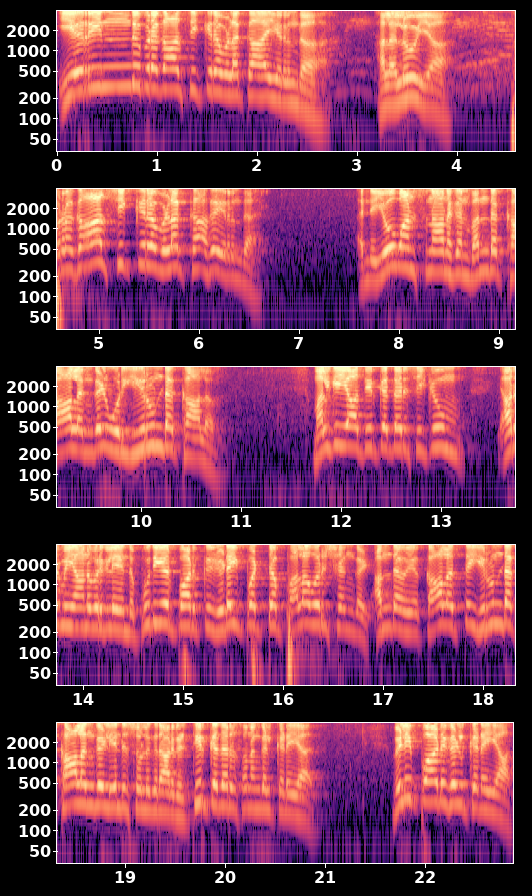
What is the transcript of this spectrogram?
எரிந்து பிரகாசிக்கிற விளக்காக இருந்தார். அலலூயா பிரகாசிக்கிற விளக்காக இருந்தார். அந்த யோவான் ஸ்நானகன் வந்த காலங்கள் ஒரு இருண்ட காலம். மல்கியா தீர்க்கதரிசிக்கும் அருமையானவர்களே இந்த புதிய ஏற்பாடுக்கு இடைப்பட்ட பல வருஷங்கள் அந்த காலத்தை இருண்ட காலங்கள் என்று சொல்லுகிறார்கள். தீர்க்க தரிசனங்கள் கிடையாது. வெளிப்பாடுகள் கிடையாது.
